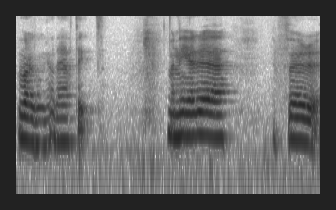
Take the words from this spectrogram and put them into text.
varje gång jag hade ätit. Men är det för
